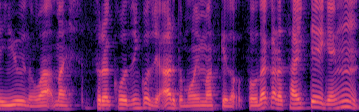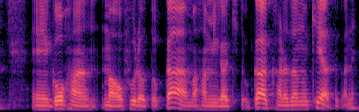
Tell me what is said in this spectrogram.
っていうのは、まあ、それは個人個人あると思いますけど、そう、だから最低限、えーご飯、まあ、お風呂とか、まあ、歯磨きとか、体のケアとかね、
